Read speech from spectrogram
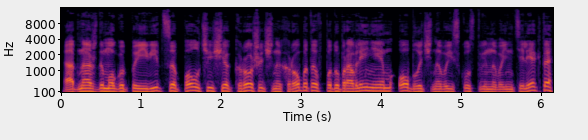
Однажды могут появиться полчища крошечных роботов под управлением облачного искусственного интеллекта,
